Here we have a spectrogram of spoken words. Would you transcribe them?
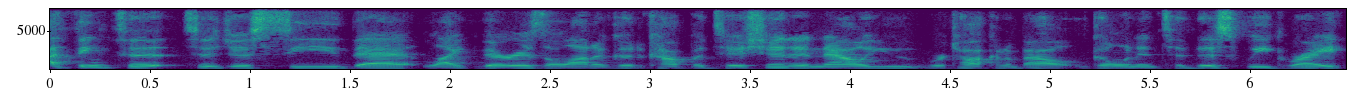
I think to to just see that like there is a lot of good competition, and now you we're talking about going into this week, right?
